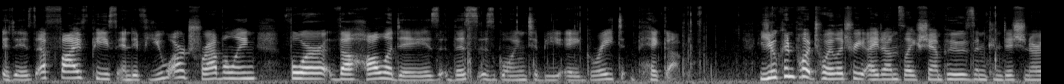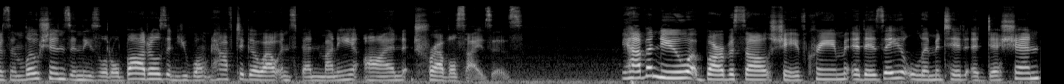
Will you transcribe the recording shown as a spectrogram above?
it is a five piece, and if you are traveling for the holidays, this is going to be a great pickup. You can put toiletry items like shampoos and conditioners and lotions in these little bottles, and you won't have to go out and spend money on travel sizes. We have a new Barbasol shave cream. It is a limited edition,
